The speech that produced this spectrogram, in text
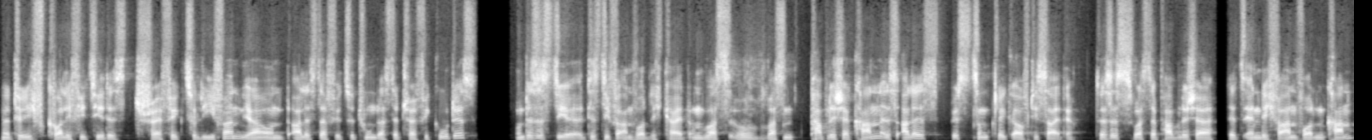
natürlich qualifiziertes Traffic zu liefern, ja, und alles dafür zu tun, dass der Traffic gut ist. Und das ist die, das ist die Verantwortlichkeit. Und was, was ein Publisher kann, ist alles bis zum Klick auf die Seite. Das ist, was der Publisher letztendlich verantworten kann.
